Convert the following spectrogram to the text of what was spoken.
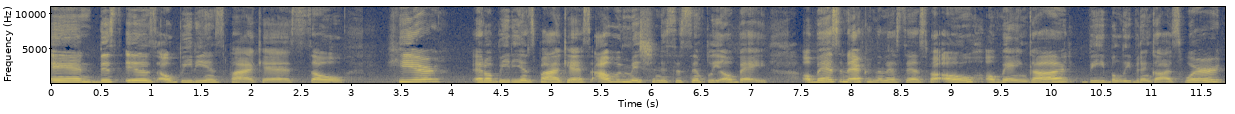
And this is Obedience Podcast. So, here at Obedience Podcast, our mission is to simply obey. Obey is an acronym that stands for O, obeying God, B, believing in God's word,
